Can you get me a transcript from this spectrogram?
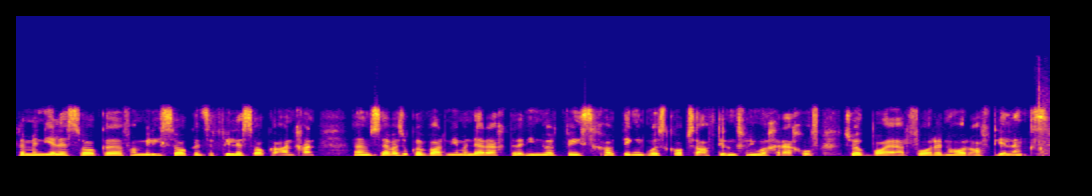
kriminele sake, familiesake en siviele sake aangaan. Ehm um, sy was ook 'n waarnemende regter in die Noordwes, Gauteng en Oos-Kaapse afdelings van die Hooggeregshof, so ook baie ervare in haar afdelings.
